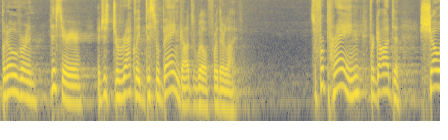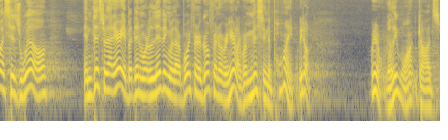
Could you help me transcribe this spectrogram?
But over in this area, they're just directly disobeying God's will for their life. So if we're praying for God to show us His will in this or that area, but then we're living with our boyfriend or girlfriend over here, like we're missing the point. We don't, we don't really want God's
